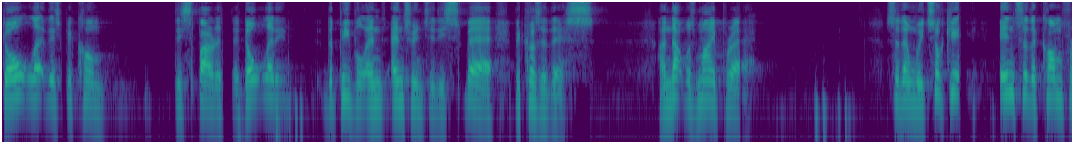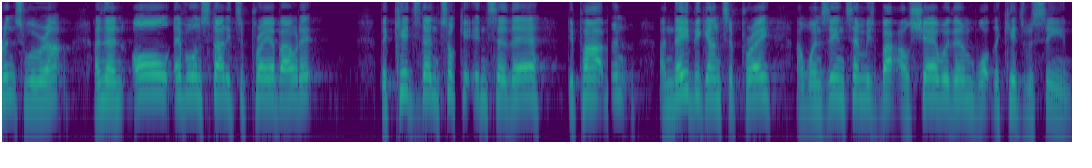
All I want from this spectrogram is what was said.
don't let this become disparity. Don't let it, the people en- enter into despair because of this. And that was my prayer. So then we took it into the conference we were at, and then all everyone started to pray about it. The kids then took it into their department, and they began to pray. And when Zane Temby's back, I'll share with them what the kids were seeing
